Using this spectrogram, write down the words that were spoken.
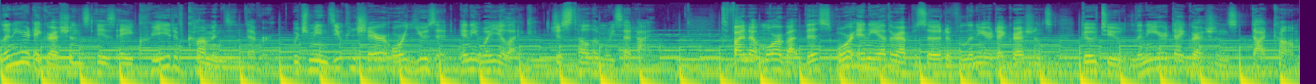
Linear Digressions is a Creative Commons endeavor, which means you can share or use it any way you like. Just tell them we said hi. To find out more about this or any other episode of Linear Digressions, go to lineardigressions.com.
